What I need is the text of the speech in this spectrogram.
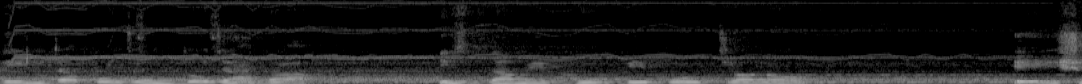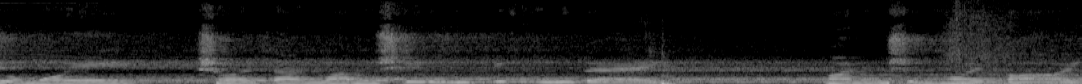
তিনটা পর্যন্ত জাগা ইসলামে খুব বিপজ্জনক। এই সময়ে শয়তান মানুষের বুকে ফু দেয়। মানুষ ভয় পায়,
